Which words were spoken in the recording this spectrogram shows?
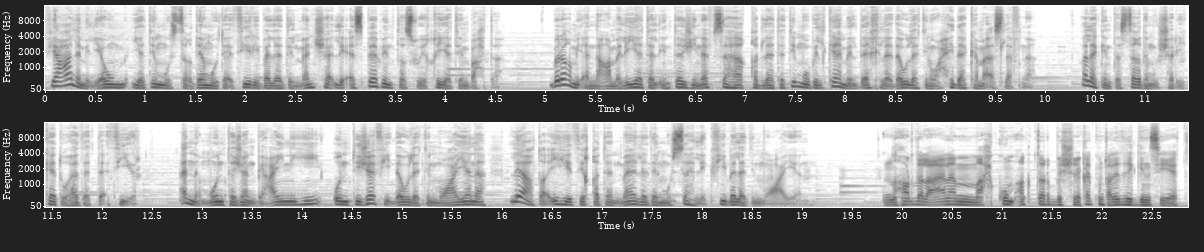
في عالم اليوم يتم استخدام تأثير بلد المنشأ لأسباب تسويقية بحتة برغم أن عملية الإنتاج نفسها قد لا تتم بالكامل داخل دولة واحدة كما أسلفنا ولكن تستخدم الشركات هذا التأثير أن منتجا بعينه أنتج في دولة معينة لإعطائه ثقة ما لدى المستهلك في بلد معين. النهارده العالم محكوم أكتر بالشركات متعددة الجنسيات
